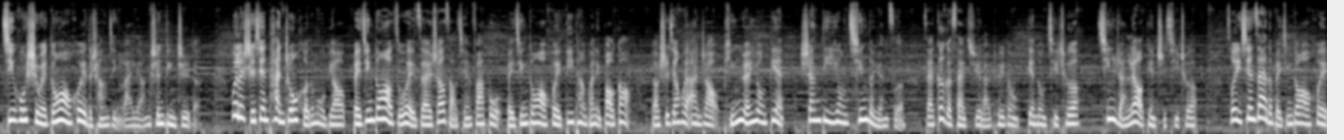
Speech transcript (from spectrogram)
几乎是为冬奥会的场景来量身定制的。为了实现碳中和的目标，北京冬奥组委在稍早前发布《北京冬奥会低碳管理报告》，表示将会按照平原用电、山地用氢的原则，在各个赛区来推动电动汽车、氢燃料电池汽车。所以，现在的北京冬奥会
